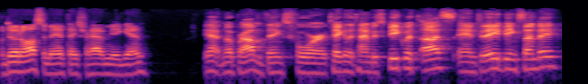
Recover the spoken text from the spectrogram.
I'm doing awesome, man. Thanks for having me again. Yeah, no problem. Thanks for taking the time to speak with us. And today being Sunday,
